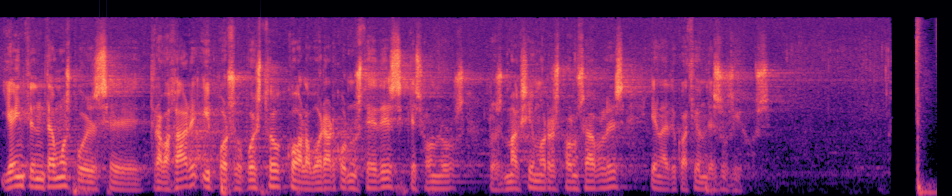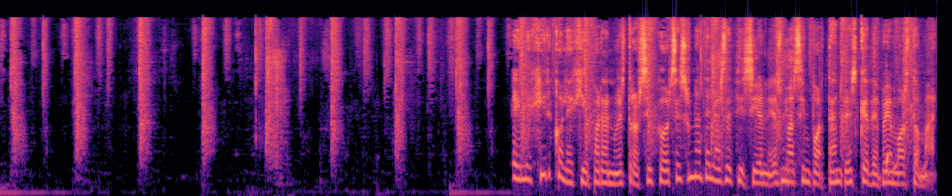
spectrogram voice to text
Ya intentamos pues, eh, trabajar y, por supuesto, colaborar con ustedes, que son los, los máximos responsables en la educación de sus hijos. Elegir colegio para nuestros hijos es una de las decisiones más importantes que debemos tomar.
